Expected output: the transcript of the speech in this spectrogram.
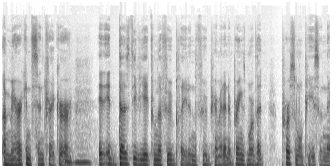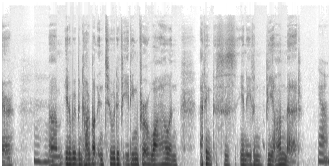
American centric or mm-hmm. it, it does deviate from the food plate and the food pyramid and it brings more of that personal piece in there. Mm-hmm. Um, you know, we've been talking about intuitive eating for a while, and I think this is you know, even beyond that. Yeah.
